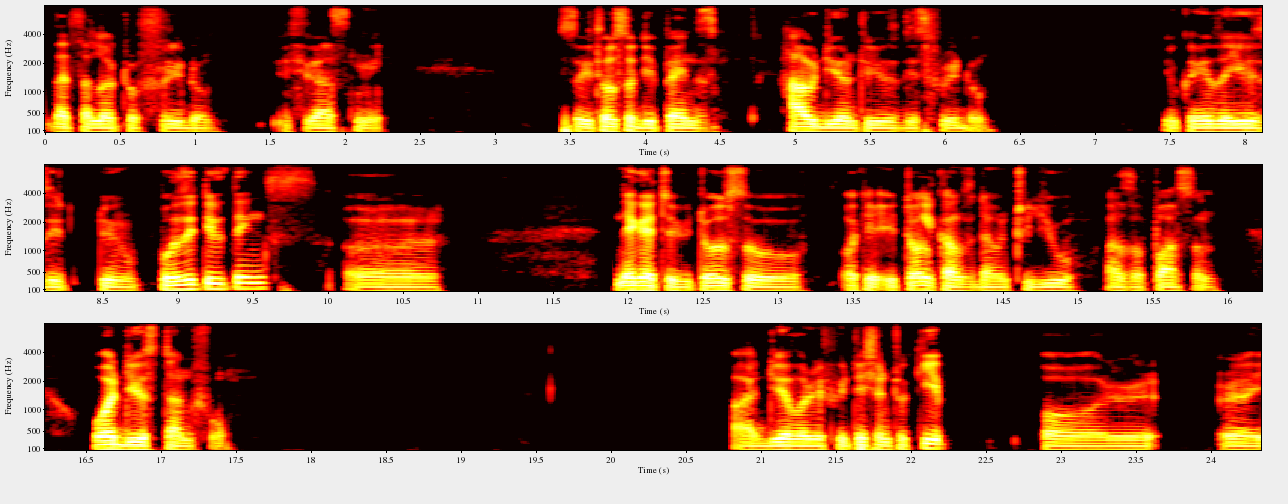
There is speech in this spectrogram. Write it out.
that's a lot of freedom if you ask me. So it also depends. How do you want to use this freedom? You can either use it doing positive things or negative. It also okay it all comes down to you as a person. What do you stand for? Uh, do you have a reputation to keep or uh,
